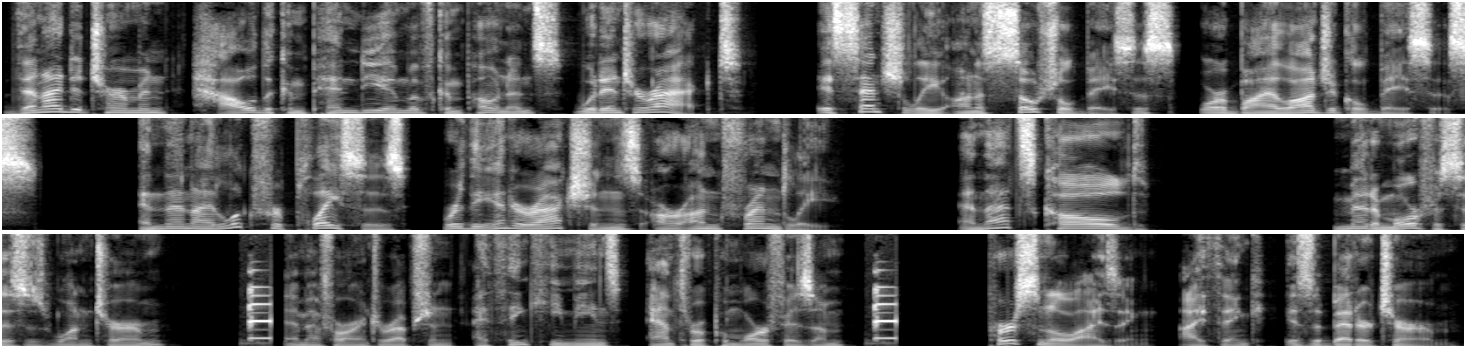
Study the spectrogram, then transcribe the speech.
Then I determine how the compendium of components would interact, essentially on a social basis or a biological basis. And then I look for places where the interactions are unfriendly. And that's called metamorphosis is one term. MFR interruption. I think he means anthropomorphism. Personalizing, I think, is a better term.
